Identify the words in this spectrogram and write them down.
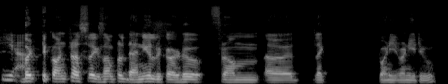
Yeah, But to contrast, for example, Daniel Ricciardo from uh, like 2022,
